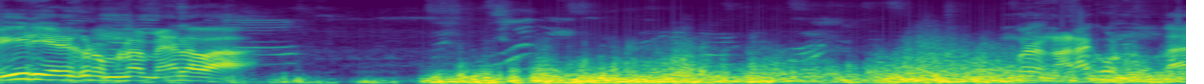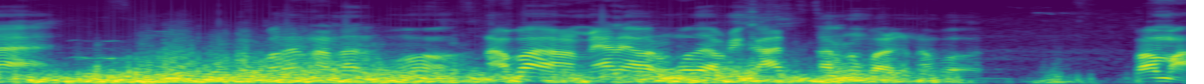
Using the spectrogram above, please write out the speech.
வீடியோ எடுக்கணும்னா மேலே வா. உங்களை நடக்கணும்ல? அப்போ தான் நல்லா இருக்கும் நபா மேலே வரும்போது அப்படியே காற்று தள்ளணும் பாருங்க நம்ம வாமா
